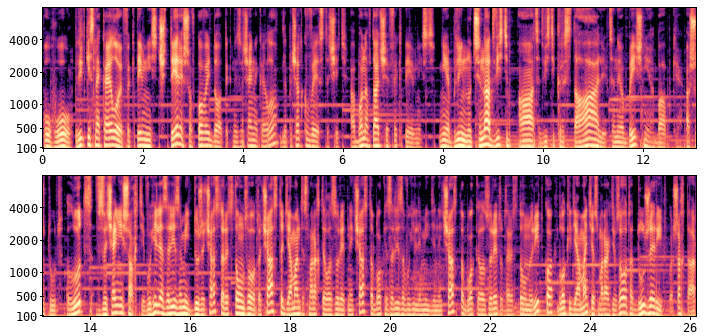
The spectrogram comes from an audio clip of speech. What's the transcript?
ого. Рідкісне кайло, ефективність 4, шовковий дотик. Незвичайне кайло для початку вистачить. Або на вдачу ефективність. Ні, блін, ну ціна 200. А, це 200 кристалів. Це не обичні бабки. А що тут? Лут в звичайній шахті. Вугілля заліза мідь дуже часто, редстоун золото часто, діаманти, смарагди, лазурит не часто, блоки заліза, вугілля міді не часто, блоки лазуриту та редстоуну рідко, блоки діамантів, смарагдів золота дуже рідко. Шахтар.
